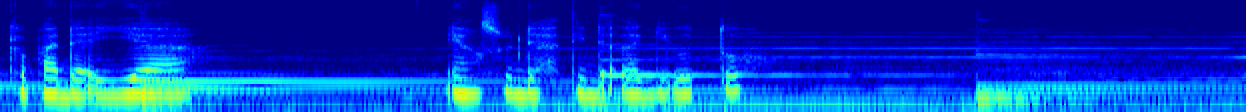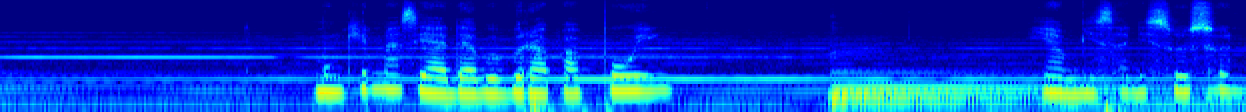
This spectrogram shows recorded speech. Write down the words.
Kepada ia yang sudah tidak lagi utuh. Mungkin masih ada beberapa puing yang bisa disusun.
